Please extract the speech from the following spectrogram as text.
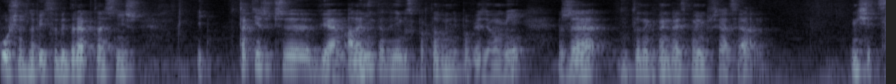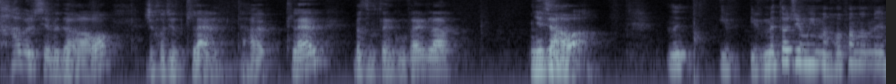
usiąść, lepiej sobie dreptać niż... I takie rzeczy wiem, ale nikt na treningu sportowym nie powiedział mi, że dwutlenek węgla jest moim przyjacielem. Mi się całe życie wydawało, że chodzi o tlen, Tak. ale tlen bez dwutlenku węgla nie działa. No i, w- i w metodzie Wim Hofa mamy,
